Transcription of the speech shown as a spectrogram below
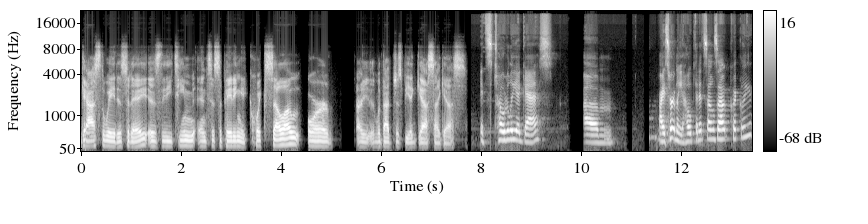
gas the way it is today, is the team anticipating a quick sellout or you, would that just be a guess, I guess? It's totally a guess. Um, I certainly hope that it sells out quickly.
